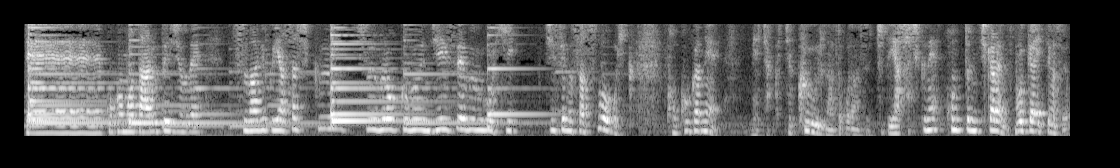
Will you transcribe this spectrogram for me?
てここもタアルペジオでつまびく優しく2ブロック分 G7 を弾口癖のサスフォーを弾く。ここがねめちゃくちゃクールなとこなんですよ。ちょっと優しくね本当に力に。もう一回言ってみますよ。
